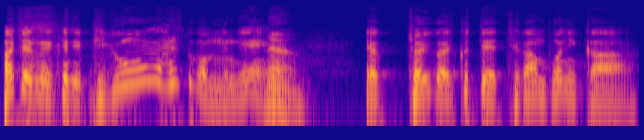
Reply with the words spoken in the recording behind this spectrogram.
맞죠. 근데, 근데 비교는 할 수가 없는 게 네. 야, 저희가 그때 제가 한번 보니까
